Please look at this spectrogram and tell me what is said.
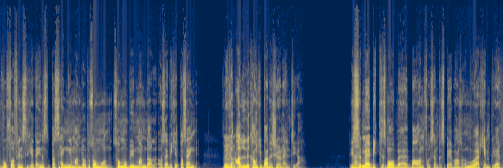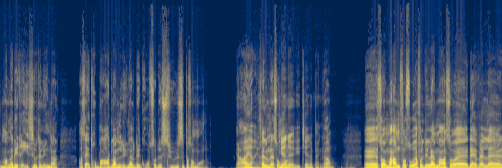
Hvorfor finnes det ikke et eneste basseng i Mandal på sommeren? Sommerbyen Mandal, og så er det ikke et basseng. For ikke Mm. alle kan ikke bade i sjøen hele tida. Disse med bitte små b- barn, f.eks. spedbarn, det må være kjempegreier. For mange av de reiser jo til Lyngdal. Altså, Jeg tror badelandet i Lyngdal det går så det suser på sommeren. Ja, ja, ja. Selv om det er sommer. Tjener, de tjener penger. Ja. Eh, så han forsto iallfall dilemmaet. Så eh, det er vel eh,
